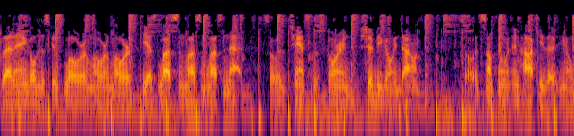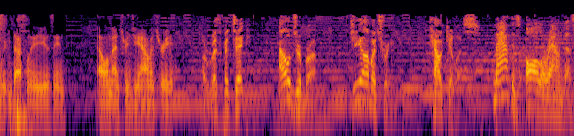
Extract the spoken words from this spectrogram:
That angle just gets lower and lower and lower. He has less and less and less net, so his chances of scoring should be going down. So it's something in hockey that you know we're definitely using elementary geometry arithmetic, algebra, geometry, calculus. Math is all around us.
